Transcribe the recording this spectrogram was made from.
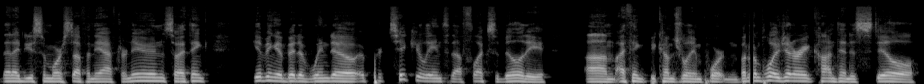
Then I do some more stuff in the afternoon. So I think giving a bit of window, uh, particularly into that flexibility, um, I think becomes really important. But employee generated content is still,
